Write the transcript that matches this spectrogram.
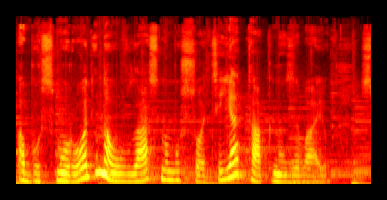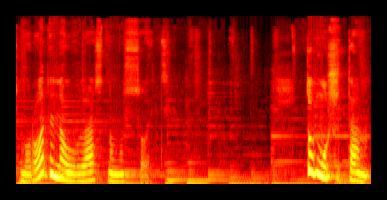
або смородина у власному соці. Я так називаю смородина у власному соці. Тому що там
